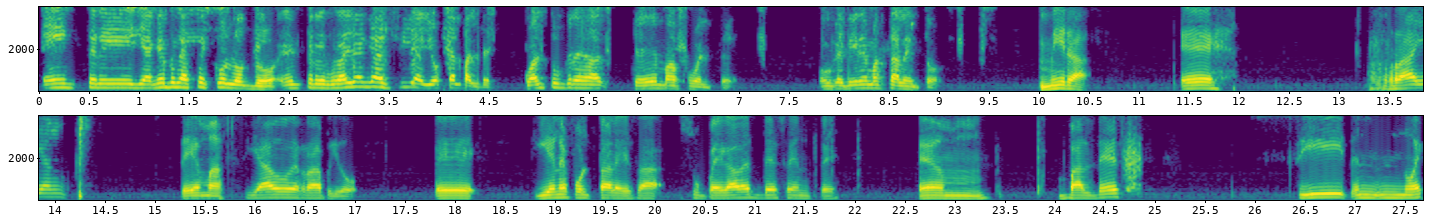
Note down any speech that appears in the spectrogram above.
entre, ya que peleaste con los dos, entre Ryan García y Oscar Valdés, ¿cuál tú crees que es más fuerte o que tiene más talento? Mira, eh, Ryan demasiado de rápido. Eh, tiene fortaleza, su pegada es decente. Um, Valdés sí, no es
